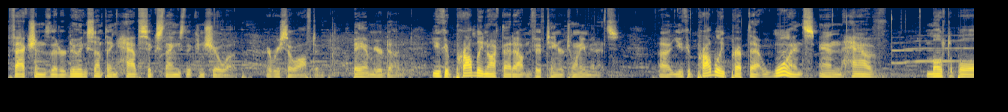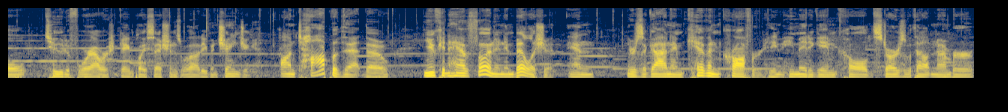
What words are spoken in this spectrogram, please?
factions that are doing something, have six things that can show up every so often. Bam, you're done. You could probably knock that out in 15 or 20 minutes. Uh, you could probably prep that once and have multiple two to four hour gameplay sessions without even changing it. On top of that, though, you can have fun and embellish it. And there's a guy named Kevin Crawford. He, he made a game called Stars Without Number,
